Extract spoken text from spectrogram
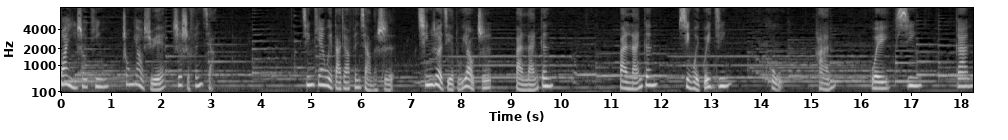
欢迎收听中药学知识分享。今天为大家分享的是清热解毒药之板蓝根。板蓝根性味归经：苦、寒，归心、肝、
